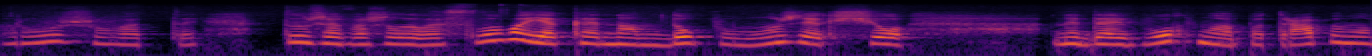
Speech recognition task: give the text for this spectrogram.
погрожувати. Дуже важливе слово, яке нам допоможе, якщо, не дай Бог, ми потрапимо в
